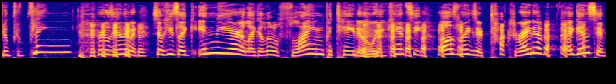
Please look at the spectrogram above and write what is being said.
floop, floop, fling, hurdles the other one. So he's like in the air like a little flying potato where you can't see. All his legs are tucked right up against him.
